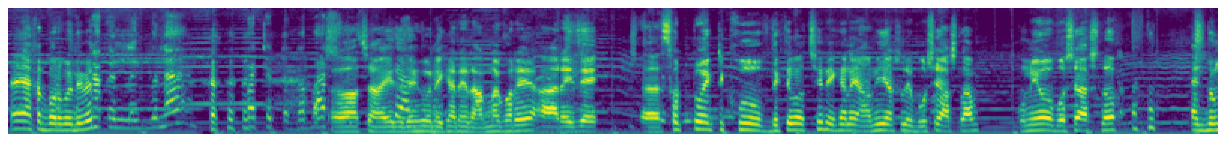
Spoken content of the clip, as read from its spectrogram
এক হাত বড় করে দিবেন। লাগবে না পাঁচের টাকা বাস ও, আচ্ছা এই যে দেখুন এখানে রান্না করে আর এই যে ছোট্ট একটি খোপ দেখতে পাচ্ছেন এখানে আমি আসলে বসে আসলাম উনিও বসে আসলো একদম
